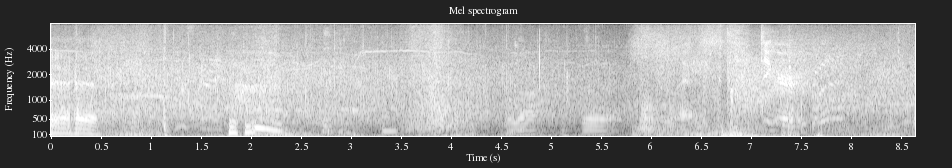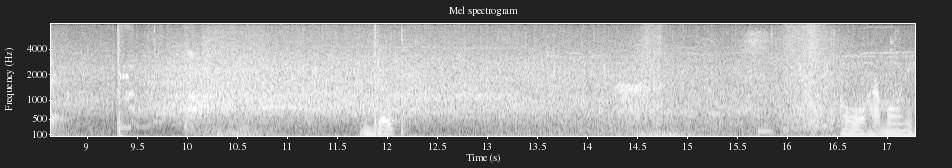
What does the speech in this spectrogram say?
Dope. Oh, Harmony.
